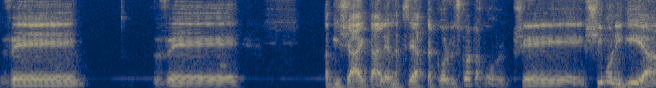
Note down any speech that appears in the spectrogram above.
ו... ו... הגישה הייתה לנצח את הכל ולזכות הכל. כששמעון הגיע,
